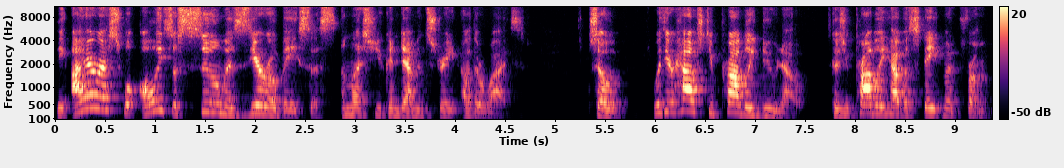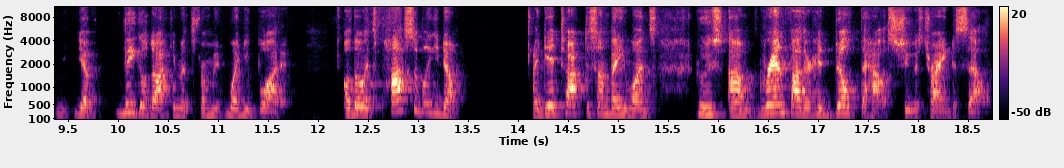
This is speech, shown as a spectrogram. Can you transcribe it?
the IRS will always assume a zero basis unless you can demonstrate otherwise. So with your house, you probably do know because you probably have a statement from, you have legal documents from when you bought it. Although it's possible you don't. I did talk to somebody once whose um, grandfather had built the house she was trying to sell.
